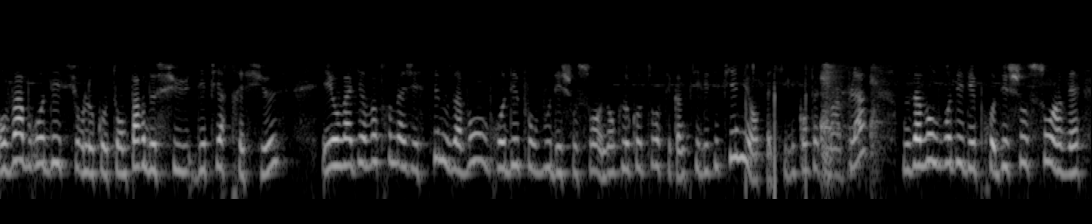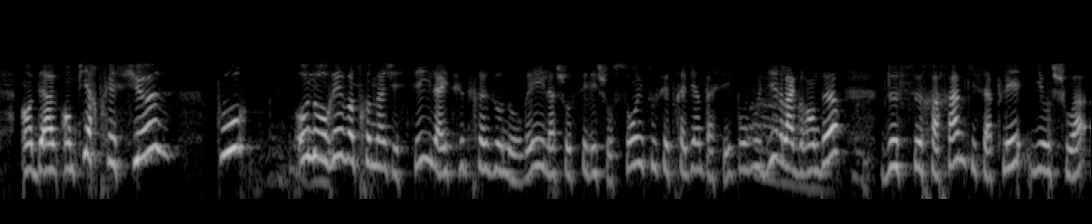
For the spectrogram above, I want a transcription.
On va broder sur le coton par-dessus des pierres précieuses. Et on va dire, Votre Majesté, nous avons brodé pour vous des chaussons. Donc le coton, c'est comme s'il était pieds nus en fait, il est complètement à plat. Nous avons brodé des, chaussons en pierres précieuses pour honorer Votre Majesté. Il a été très honoré, il a chaussé les chaussons et tout s'est très bien passé. Pour vous dire la grandeur de ce chacham qui s'appelait Yoshua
